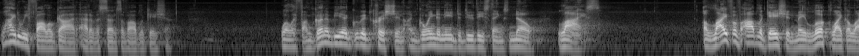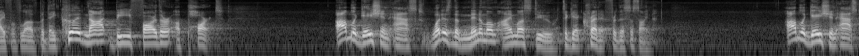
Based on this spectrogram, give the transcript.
Why do we follow God out of a sense of obligation? Well, if I'm going to be a good Christian, I'm going to need to do these things. No, lies. A life of obligation may look like a life of love, but they could not be farther apart. Obligation asks, What is the minimum I must do to get credit for this assignment? Obligation asks,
